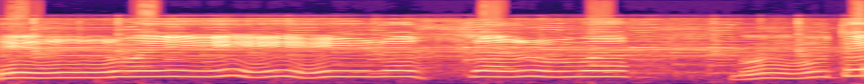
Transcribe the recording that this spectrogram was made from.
నిర్వైర సర్వ భూతేషు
